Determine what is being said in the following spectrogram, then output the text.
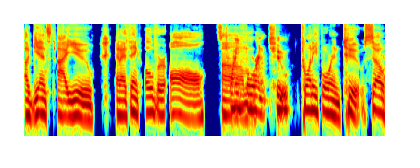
against IU. And I think overall it's 24 um, and 2. 24 and 2. So yeah.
